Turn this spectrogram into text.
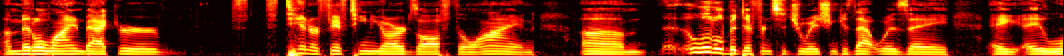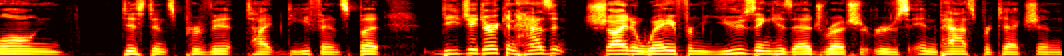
a middle linebacker, f- ten or fifteen yards off the line. Um, a little bit different situation because that was a, a a long distance prevent type defense. But DJ Durkin hasn't shied away from using his edge rushers in pass protection.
